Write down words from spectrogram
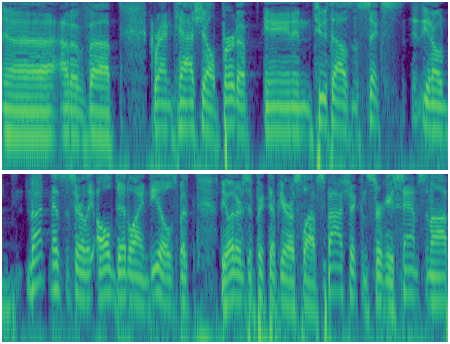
uh, out of uh, Grande Cache, Alberta. And in 2006, you know, not necessarily all deadline deals, but the Oilers had picked up Yaroslav Spacek and Sergei Samsonov,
